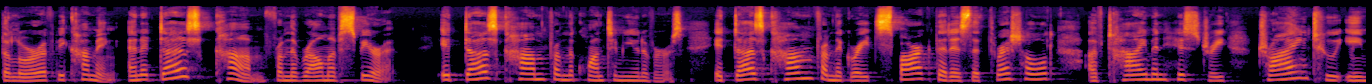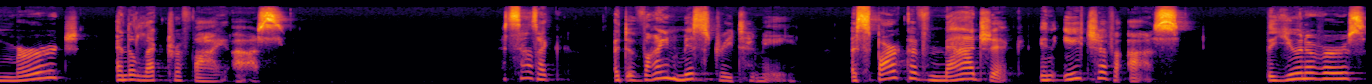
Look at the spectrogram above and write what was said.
the lure of becoming, and it does come from the realm of spirit. It does come from the quantum universe. It does come from the great spark that is the threshold of time and history trying to emerge and electrify us. It sounds like a divine mystery to me, a spark of magic in each of us, the universe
